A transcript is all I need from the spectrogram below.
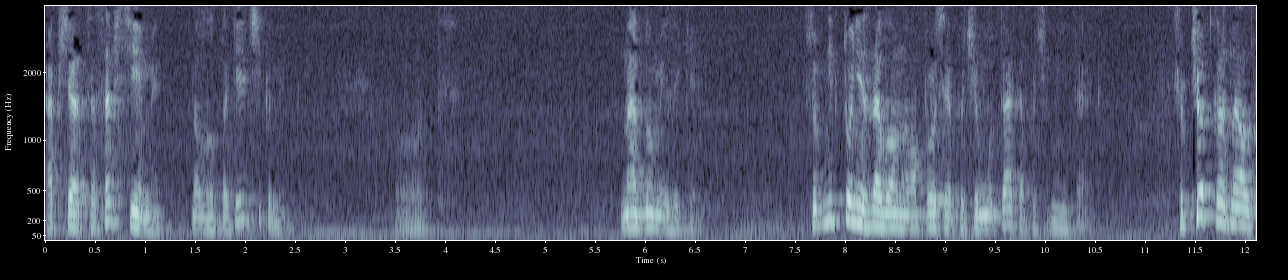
общаться со всеми налогоплательщиками вот, На одном языке. Чтобы никто не задавал на вопросы, почему так, а почему не так. Чтобы четко знал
